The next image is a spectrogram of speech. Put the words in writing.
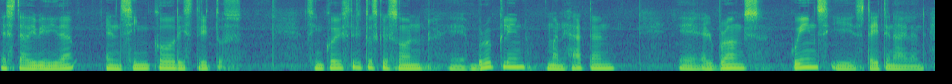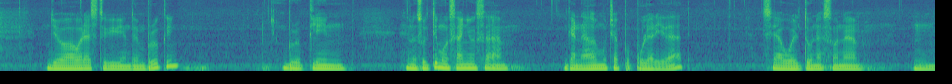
está dividida en cinco distritos. Cinco distritos que son eh, Brooklyn, Manhattan, eh, el Bronx, Queens y Staten Island. Yo ahora estoy viviendo en Brooklyn, Brooklyn en los últimos años ha ganado mucha popularidad, se ha vuelto una zona mm,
